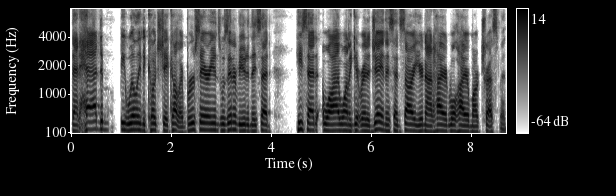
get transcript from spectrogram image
that had to be willing to coach Jay Cutler. Bruce Arians was interviewed and they said he said, "Well, I want to get rid of Jay," and they said, "Sorry, you're not hired. We'll hire Mark Trestman."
